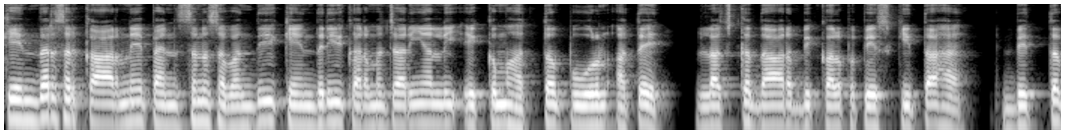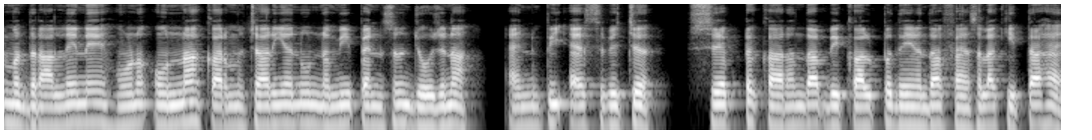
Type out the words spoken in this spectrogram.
ਕੇਂਦਰ ਸਰਕਾਰ ਨੇ ਪੈਨਸ਼ਨ ਸੰਬੰਧੀ ਕੇਂਦਰੀ ਕਰਮਚਾਰੀਆਂ ਲਈ ਇੱਕ ਮਹੱਤਵਪੂਰਨ ਅਤੇ ਲਚਕਦਾਰ ਵਿਕਲਪ ਪੇਸ਼ ਕੀਤਾ ਹੈ। ਵਿੱਤ ਮੰਤਰਾਲੇ ਨੇ ਹੁਣ ਉਹਨਾਂ ਕਰਮਚਾਰੀਆਂ ਨੂੰ ਨਵੀਂ ਪੈਨਸ਼ਨ ਯੋਜਨਾ ਐਨਪੀਐਸ ਵਿੱਚ ਸ਼ਿਫਟ ਕਰਨ ਦਾ ਵਿਕਲਪ ਦੇਣ ਦਾ ਫੈਸਲਾ ਕੀਤਾ ਹੈ,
